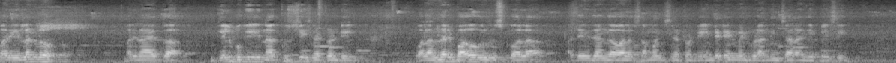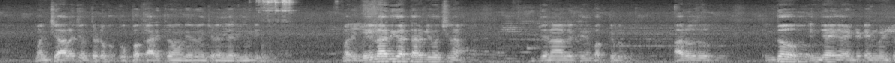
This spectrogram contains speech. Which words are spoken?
మరి ఇళ్ళలో మరి నా యొక్క గెలుపుకి నాకు కృషి చేసినటువంటి వాళ్ళందరి బాగోగులు చూసుకోవాలా అదేవిధంగా వాళ్ళకి సంబంధించినటువంటి ఎంటర్టైన్మెంట్ కూడా అందించాలని చెప్పేసి మంచి ఆలోచనతో ఒక గొప్ప కార్యక్రమం నిర్వహించడం జరిగింది. మరి వేలాదిగా తరలి వచ్చిన జనాలకి భక్తులు ఆ రోజు ఎంతో ఎంజాయ్గా ఎంటర్టైన్మెంట్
